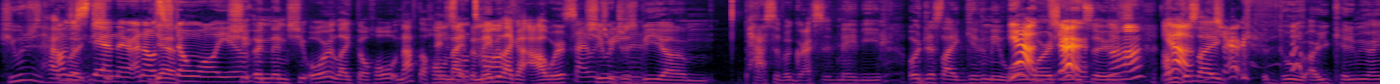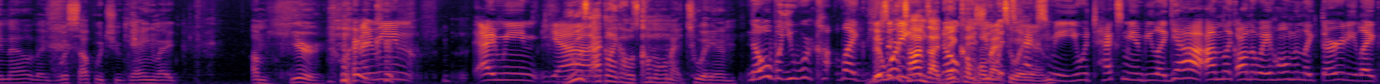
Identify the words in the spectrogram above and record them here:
she would just have I would like just stand she- there and I would yeah, stonewall you. She, and then she or like the whole not the whole night, but maybe like an hour. She would just be um passive aggressive maybe or just like giving me one yeah, word sure. answers. Uh-huh. I'm yeah, just like, sure. dude, are you kidding me right now? Like, what's up with you, gang? Like, I'm here. like, I mean, I mean, yeah. you was acting like I was coming home at 2 a.m. no, but you were co- like. There here's the were times I did No, come 'cause home you at would 2 Text me. You would text me and be like, "Yeah, I'm like on the way home in like 30." Like,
